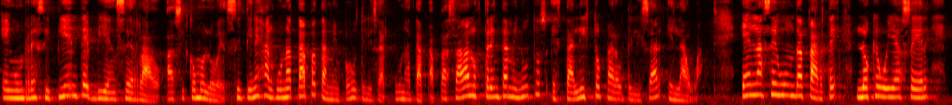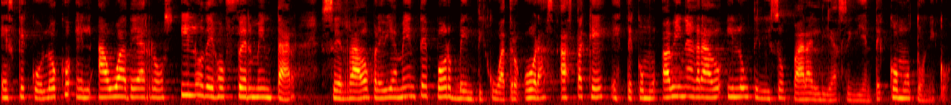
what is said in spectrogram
en un recipiente bien cerrado, así como lo ves. Si tienes alguna tapa, también puedes utilizar una tapa. Pasada los 30 minutos, está listo para utilizar el agua. En la segunda parte, lo que voy a hacer es que coloco el agua de arroz y lo dejo fermentar cerrado previamente por 24 horas hasta que esté como avinagrado y lo utilizo para el día siguiente como tónico.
